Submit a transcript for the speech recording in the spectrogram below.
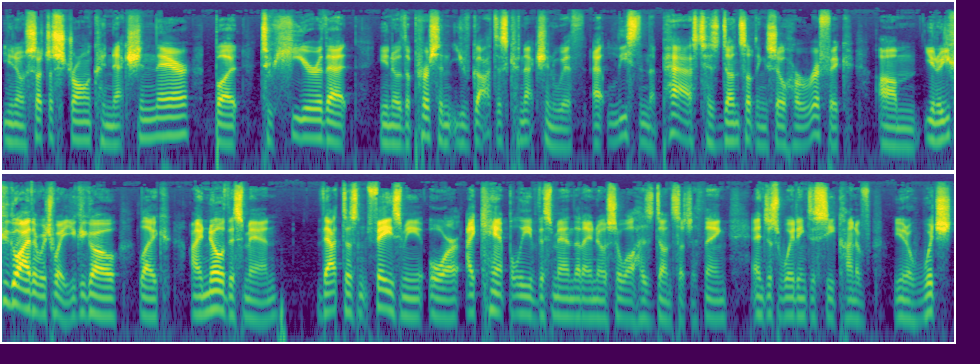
you know such a strong connection there, but to hear that you know the person you've got this connection with at least in the past has done something so horrific um you know you could go either which way. You could go like i know this man. That doesn't faze me or i can't believe this man that i know so well has done such a thing and just waiting to see kind of you know which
